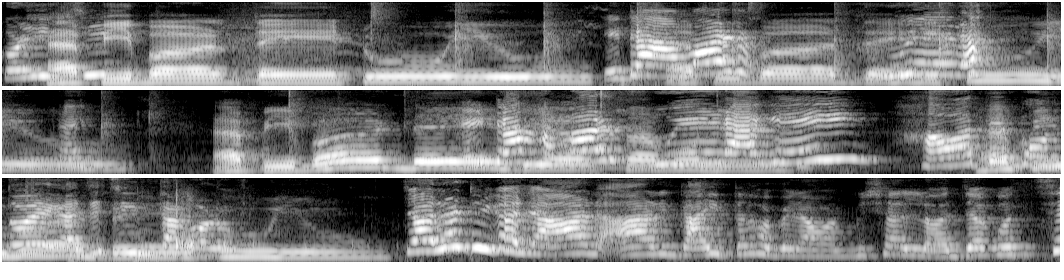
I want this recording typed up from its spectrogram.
করে দিচ্ছি। হ্যাপি বার্থডে টু ইউ এটা আমার happy birthday to you happy birthday এটা আমার ফুয়ের আগেই হাওয়াতে বন্ধ হয়ে গেছে চিন্তা করো। চলো ঠিক আছে আর আর গাইতে হবে না আমার বিশাল লজ্জা করছে।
